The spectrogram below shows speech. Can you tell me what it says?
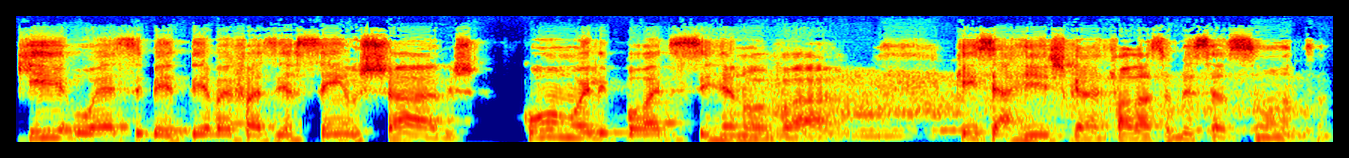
que o SBT vai fazer sem o Chaves. Como ele pode se renovar? Quem se arrisca a falar sobre esse assunto?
